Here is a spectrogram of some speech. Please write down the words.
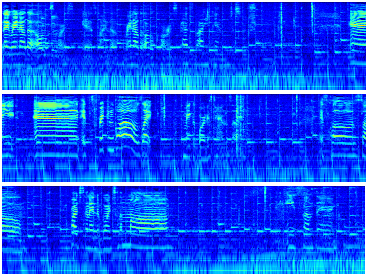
Like right now, the all those cars. Fine though. Right now, the all the cars pass by. You can just. And you and it's freaking closed. Like makeup artist hands up. It's closed, so we're probably just gonna end up going to the mall and eat something cool.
